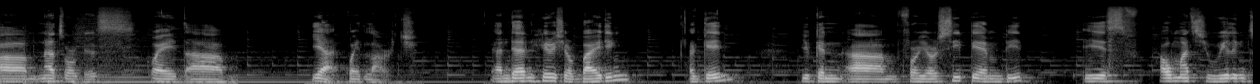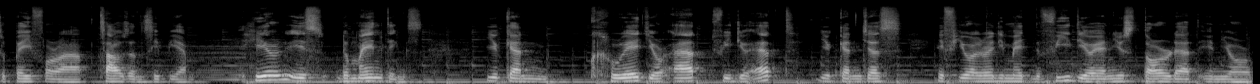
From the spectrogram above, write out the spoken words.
um, network is quite um, yeah quite large and then here is your bidding again you can um, for your CPM bid is how much you're willing to pay for a thousand CPM here is the main things. You can create your ad video ad. You can just if you already made the video and you store that in your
